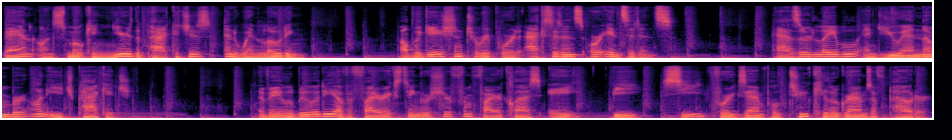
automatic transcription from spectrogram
Ban on smoking near the packages and when loading. Obligation to report accidents or incidents. Hazard label and UN number on each package. Availability of a fire extinguisher from fire class A, B, C, for example 2 kilograms of powder.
